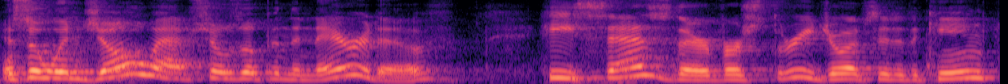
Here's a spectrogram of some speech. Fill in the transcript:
And so when Joab shows up in the narrative, he says there, verse 3, Joab said to the king,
